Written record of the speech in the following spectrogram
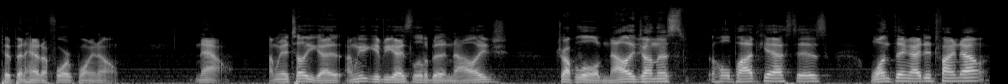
Pippen had a 4.0. Now, I'm going to tell you guys, I'm going to give you guys a little bit of knowledge, drop a little knowledge on this whole podcast is one thing I did find out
